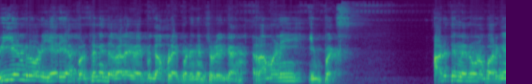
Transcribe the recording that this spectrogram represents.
பிஎன் ரோடு ஏரியா பர்சன் இந்த வேலை வாய்ப்புக்கு அப்ளை பண்ணுங்கன்னு சொல்லியிருக்காங்க. ரமணி இம்பெக்ஸ் அடுத்த நிறுவனம் பாருங்க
